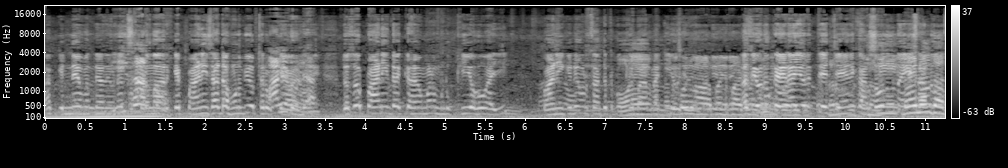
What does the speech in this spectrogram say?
ਆ ਕਿੰਨੇ ਬੰਦਿਆਂ ਨੇ ਉਹਨੇ ਥੱਪੜ ਮਾਰ ਕੇ ਪਾਣੀ ਸਾਡਾ ਹੁਣ ਵੀ ਉੱਥੇ ਰੁਕਿਆ ਹੋਇਆ ਉਹਨੇ। ਦੱਸੋ ਪਾਣੀ ਦਾ ਇੱਕ ਹਮਣ ਮਨੁੱਖੀ ਉਹ ਹੈ ਜੀ। ਪਾਣੀ ਕਿਨੇ ਹੁਣ ਸੰਗਤ ਭੁੱਖੀ ਮਾਰਨਾ ਕੀ ਹੋ ਜਾਊਗਾ ਅਸੀਂ ਉਹਨੂੰ ਕਹਿਣਾ ਜੀ ਉਹਦੇ ਤੇ ਚੇਂਜ ਕਰ ਦੋ ਉਹਨੂੰ ਨਹੀਂ ਸਾਨੂੰ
